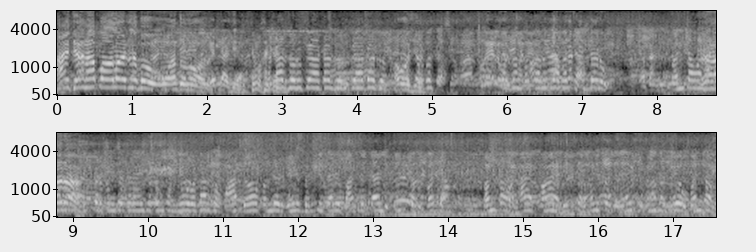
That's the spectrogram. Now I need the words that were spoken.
આ ધ્યાન આપો હાલો એટલે બહુ વાંધો ન આવે. અઢારસો રૂપિયા અઢારસો રૂપિયા અઢારસો. પચાસ રૂપિયા પચાસ. પંચાવન હારા. સત્તર પંચોતેર એંશી અઢારસો પાંચ દસ પંદર વીસ પચીસ ચાલીસ પાંત્રીસ ચાલીસ પિસ્તાલીસ પચાસ પંચાવન સાઠ પાંચ સિત્તેર પંચોતેર એંશી પંચાવન નેવું પંચાવન.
